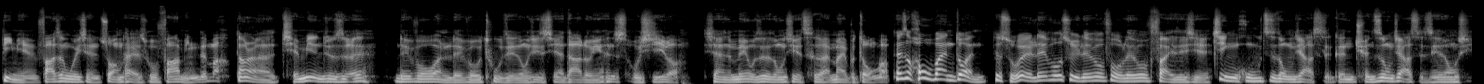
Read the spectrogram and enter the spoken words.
避免发生危险的状态所发明的嘛。当然，前面就是哎，Level One、Level Two 这些东西，现在大家都已经很熟悉了。现在没有这个东西的车还卖不动啊！但是后半段就所谓的 Level Three、Level Four、Level Five 这些近乎自动驾驶跟全自动驾驶这些东西，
